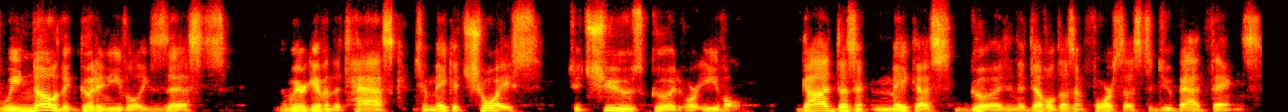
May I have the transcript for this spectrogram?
we know that good and evil exists, then we are given the task to make a choice to choose good or evil. God doesn't make us good, and the devil doesn't force us to do bad things.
